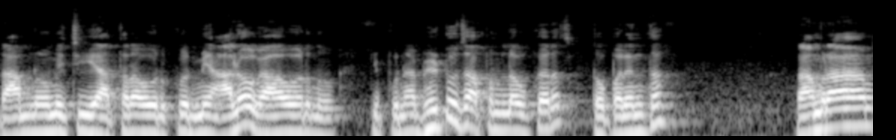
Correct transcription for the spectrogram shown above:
रामनवमीची यात्रा उरकून मी आलो गावावरून की पुन्हा भेटूच आपण लवकरच. तोपर्यंत राम राम!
